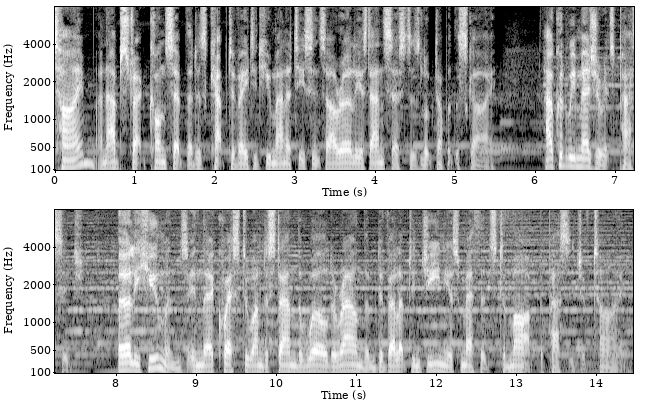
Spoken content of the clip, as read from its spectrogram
Time, an abstract concept that has captivated humanity since our earliest ancestors looked up at the sky. How could we measure its passage? Early humans, in their quest to understand the world around them, developed ingenious methods to mark the passage of time.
